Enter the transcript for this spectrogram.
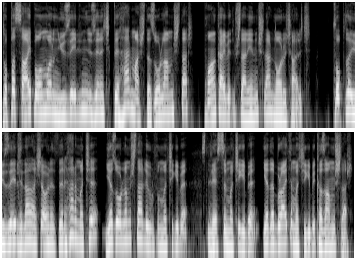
Topa sahip olma oranı %50'nin üzerine çıktığı her maçta zorlanmışlar. Puan kaybetmişler, yenilmişler Norwich hariç. Topla %50'den aşağı oynadıkları her maçı ya zorlamışlar Liverpool maçı gibi, Leicester maçı gibi ya da Brighton maçı gibi kazanmışlar.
